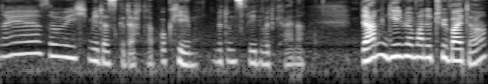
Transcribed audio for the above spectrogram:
Nee, so wie ich mir das gedacht habe. Okay, mit uns reden wird keiner. Dann gehen wir mal eine Tür weiter.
